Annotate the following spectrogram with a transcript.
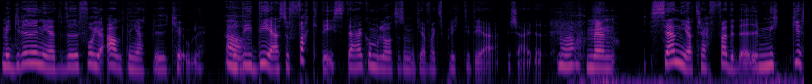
Men grejen är att vi får ju allting att bli kul. ja. Och det är det, alltså faktiskt, det här kommer låta som att jag faktiskt på riktigt är kär i dig. ja. Men sen jag träffade dig, mycket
